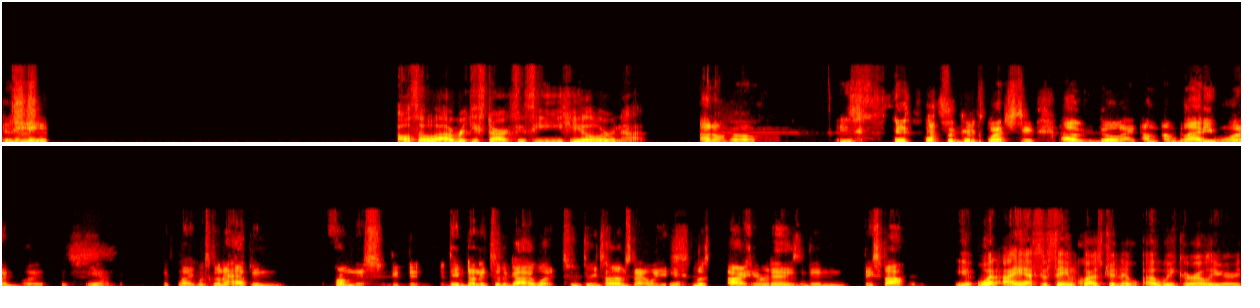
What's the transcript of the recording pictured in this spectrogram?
me. Also, uh, Ricky Starks is he heel or not? I don't know. He's that's a good question. I have no idea. I'm I'm glad he won, but yeah, it's like what's going to happen from this. They've done it to the guy what two, three times now. Where he yeah. looks, all right, here it is, and then they stop him. Yeah, what I asked the same question a, a week earlier,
